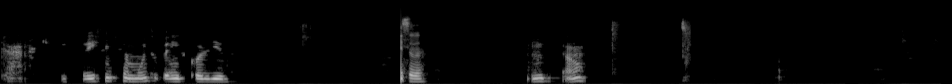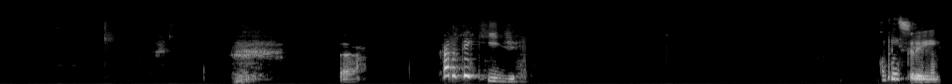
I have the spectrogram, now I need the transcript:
Caraca, esse 3 tem que ser muito bem escolhido. Isso, né? Então. Tá. Karate Kid. Compreensível. 3.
